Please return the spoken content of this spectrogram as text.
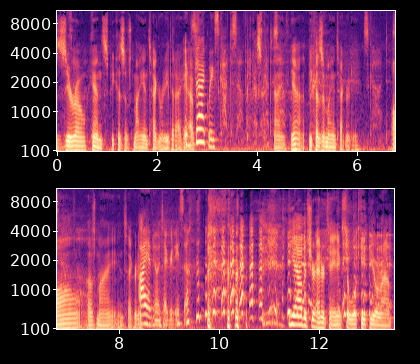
Zero hints because of my integrity that I have. Exactly, Scott DeSalvo. Scott I, DeSalvo. yeah, because of my integrity. Scott DeSalvo. All of my integrity. I have no integrity, so yeah, but you're entertaining, so we'll keep you around.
